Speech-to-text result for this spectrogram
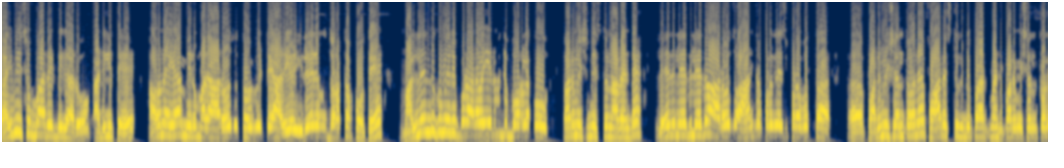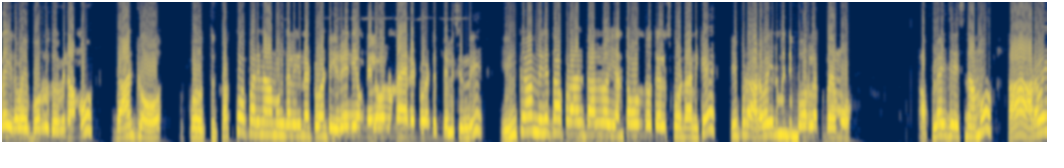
వైవి సుబ్బారెడ్డి గారు అడిగితే అవునయ్యా మీరు మరి ఆ రోజు తవ్వితే ఆ యురేనియం దొరకకపోతే మళ్ళెందుకు మీరు ఇప్పుడు అరవై ఎనిమిది బోర్లకు పర్మిషన్ ఇస్తున్నారంటే లేదు లేదు లేదు ఆ రోజు ఆంధ్రప్రదేశ్ ప్రభుత్వ పర్మిషన్ తోనే ఫారెస్ట్ డిపార్ట్మెంట్ పర్మిషన్ తోనే ఇరవై బోర్లు తవ్వినాము. దాంట్లో తక్కువ పరిణామం కలిగినటువంటి యురేనియం నిల్వలు ఉన్నాయనేటువంటిది తెలిసింది. ఇంకా మిగతా ప్రాంతాల్లో ఎంత ఉందో తెలుసుకోవడానికే ఇప్పుడు అరవై ఎనిమిది బోర్లకు మేము అప్లై చేసినాము. ఆ అరవై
